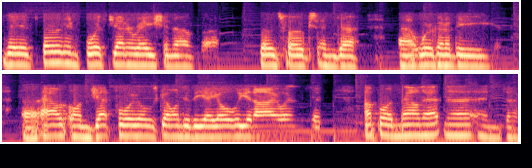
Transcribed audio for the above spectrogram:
the third and fourth generation of uh, those folks. And uh, uh, we're going to be uh, out on jet foils going to the Aeolian Islands and up on Mount Etna. And uh,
